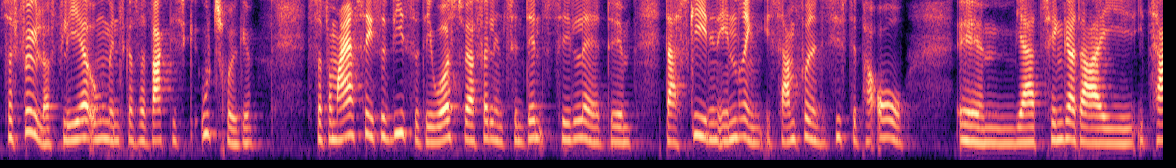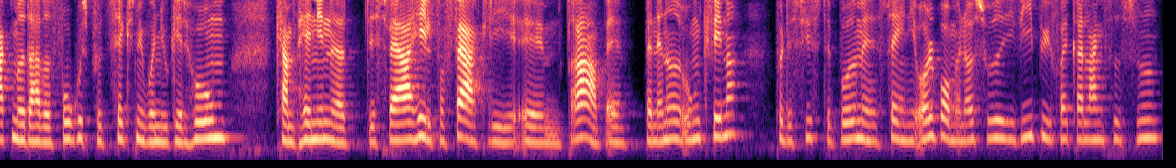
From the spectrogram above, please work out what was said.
så føler flere unge mennesker sig faktisk utrygge. Så for mig at se, så viser det jo også i hvert fald en tendens til, at øh, der er sket en ændring i samfundet de sidste par år. Øhm, jeg tænker, der er i, i takt med, der har været fokus på Text Me When You Get Home, kampagnen og desværre helt forfærdelige øhm, drab af blandt andet unge kvinder, på det sidste, både med sagen i Aalborg, men også ude i Viby for ikke ret lang tid siden,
